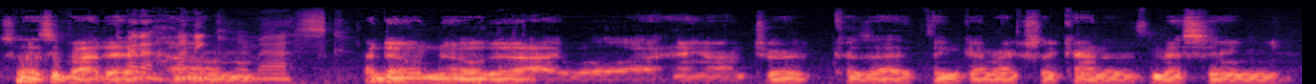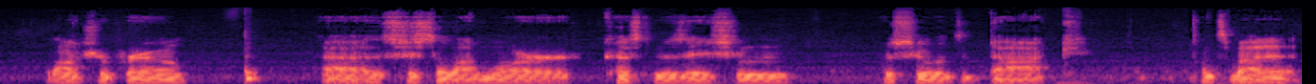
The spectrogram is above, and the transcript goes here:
So that's about it. Kind of Um, honeycomb esque. I don't know that I will uh, hang on to it because I think I'm actually kind of missing Launcher Pro. Uh, it's just a lot more customization, especially with the dock. That's about it.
